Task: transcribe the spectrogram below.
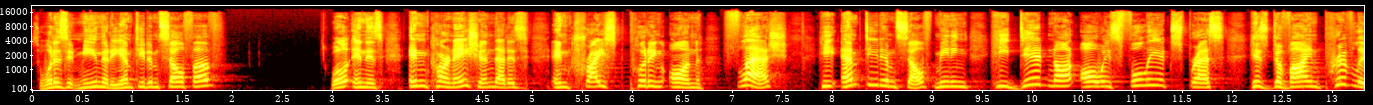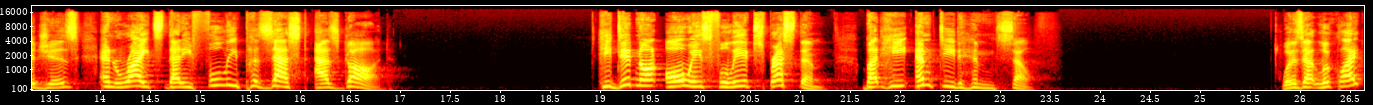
So, what does it mean that he emptied himself of? Well, in his incarnation, that is, in Christ putting on flesh, he emptied himself, meaning he did not always fully express his divine privileges and rights that he fully possessed as God. He did not always fully express them, but he emptied himself. What does that look like?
